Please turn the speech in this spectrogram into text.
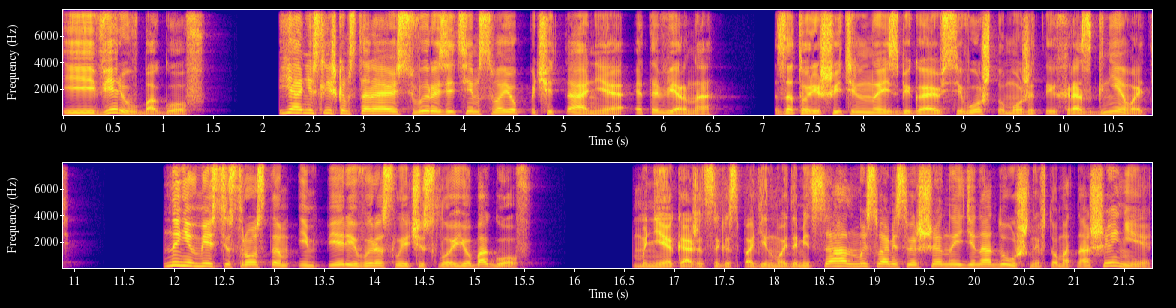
и верю в богов. Я не слишком стараюсь выразить им свое почитание, это верно. Зато решительно избегаю всего, что может их разгневать. Ныне вместе с ростом империи выросло и число ее богов. Мне кажется, господин мой Домициан, мы с вами совершенно единодушны в том отношении,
